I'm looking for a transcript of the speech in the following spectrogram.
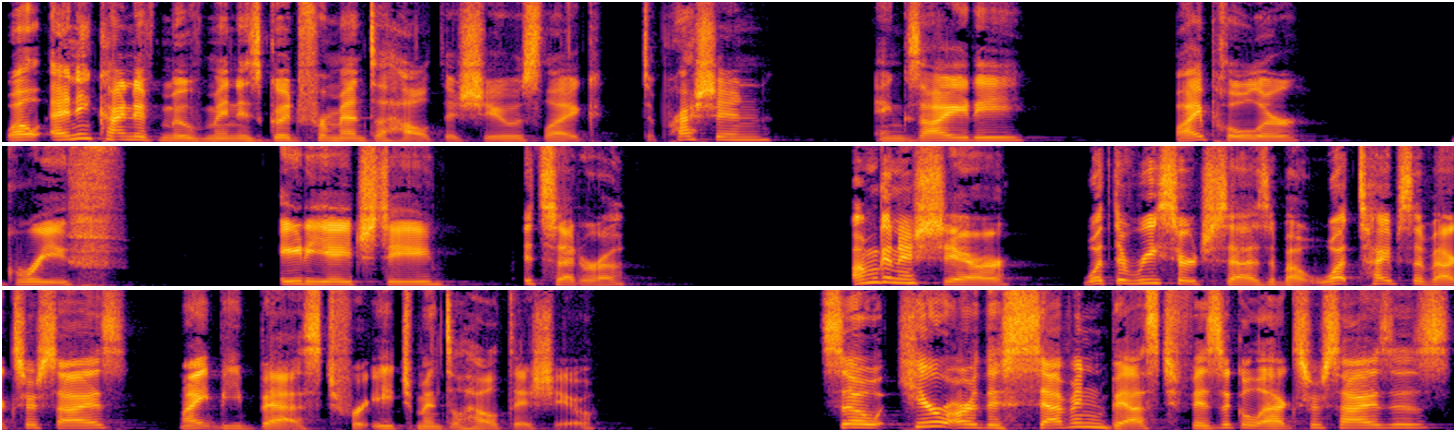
While any kind of movement is good for mental health issues like depression, anxiety, bipolar, grief, ADHD, etc., I'm going to share what the research says about what types of exercise might be best for each mental health issue. So, here are the seven best physical exercises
